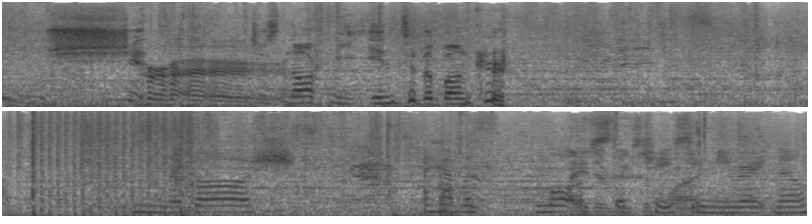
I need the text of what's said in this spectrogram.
Oh shit! Bro. Just knocked me into the bunker. Oh my gosh. I have a lot I of stuff resupply. chasing me right now.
